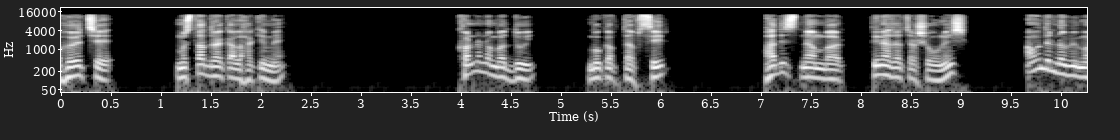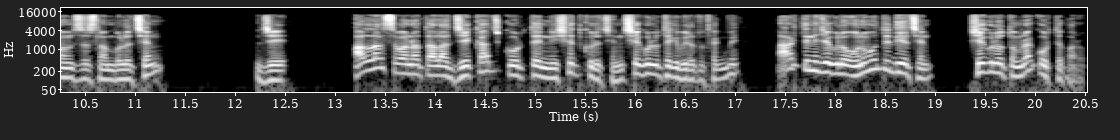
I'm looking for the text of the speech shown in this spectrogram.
হয়েছে মুস্তাদরাক আল হাকিমে, খণ্ড নম্বর দুই, বুক অব তাফসির, হাদিস নাম্বার তিন হাজার চারশো উনিশ। আমাদের নবী মোহাম্মদ ইসলাম বলেছেন যে, আল্লাহ তাআলা যে কাজ করতে নিষেধ করেছেন সেগুলো থেকে বিরত থাকবে, আর তিনি যেগুলো অনুমতি দিয়েছেন সেগুলো তোমরা করতে পারো।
